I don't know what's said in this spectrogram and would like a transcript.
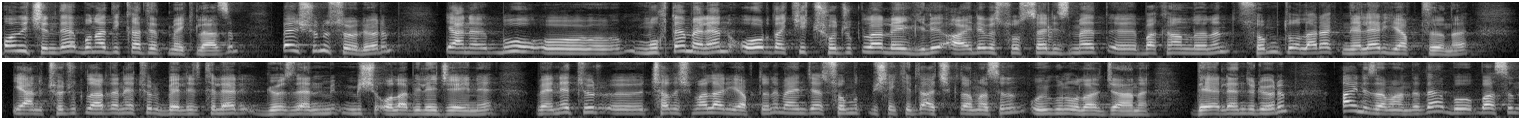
Onun için de buna dikkat etmek lazım. Ben şunu söylüyorum. Yani bu o, muhtemelen oradaki çocuklarla ilgili Aile ve Sosyal Hizmet e, Bakanlığı'nın somut olarak neler yaptığını, yani çocuklarda ne tür belirtiler gözlenmiş olabileceğini ve ne tür e, çalışmalar yaptığını bence somut bir şekilde açıklamasının uygun olacağını değerlendiriyorum. Aynı zamanda da bu basın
